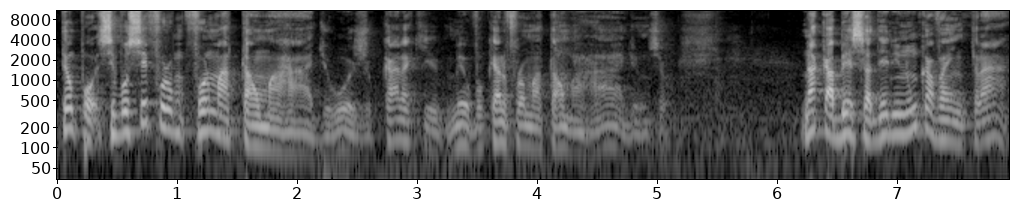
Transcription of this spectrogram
Então, pô, se você for formatar uma rádio hoje, o cara que, meu, eu quero formatar uma rádio, não sei o na cabeça dele nunca vai entrar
